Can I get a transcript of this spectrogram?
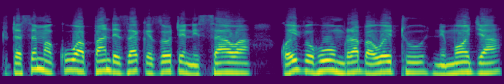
tutasema kuwa pande zake zote ni sawa. Kwa hivyo huu mraba wetu ni moja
